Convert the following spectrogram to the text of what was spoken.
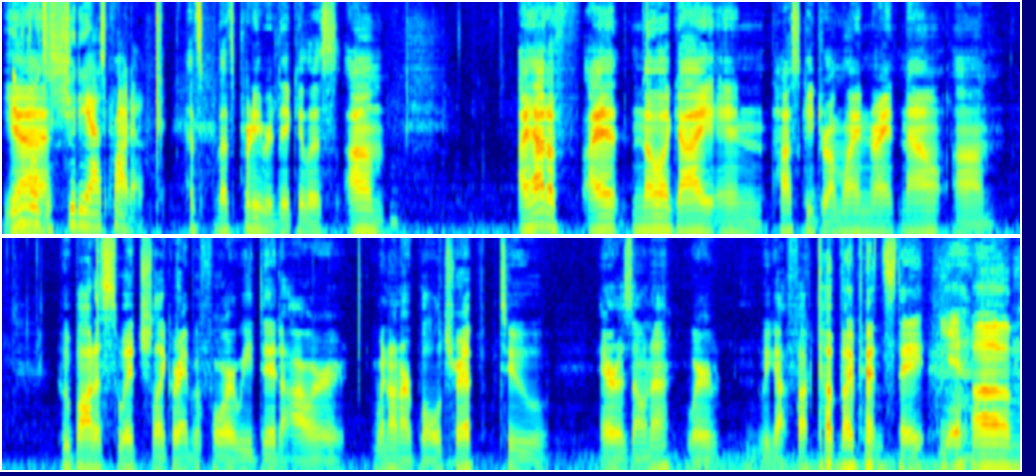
even though it's a shitty ass product. that's that's pretty ridiculous. Um, I had a, I know a guy in Husky Drumline right now. Um, who bought a Switch like right before we did our went on our bowl trip to Arizona where we got fucked up by Penn State. Yeah. Um,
